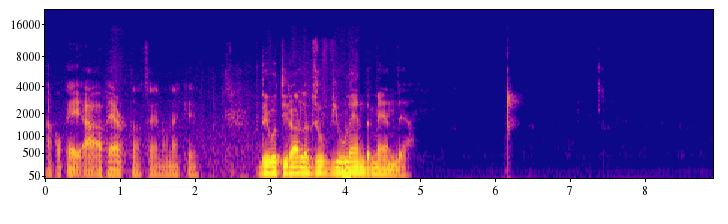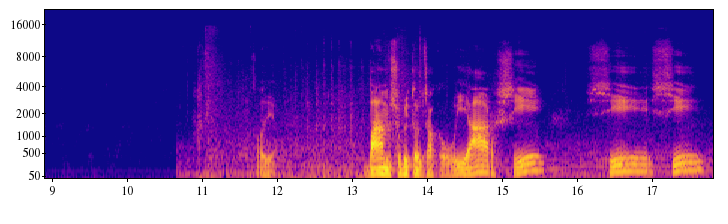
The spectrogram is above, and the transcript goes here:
Ah, ok, è aperta, cioè non è che... Devo tirarla giù violentamente. Oddio. Bam, subito il gioco. We are, sì, sì, sì.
